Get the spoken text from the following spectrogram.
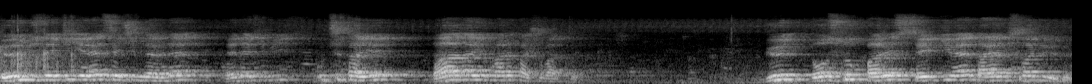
Önümüzdeki yerel seçimlerde hedefimiz bu çıtayı daha da yukarı taşımaktır. Gün dostluk, barış, sevgi ve dayanışma günüdür.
